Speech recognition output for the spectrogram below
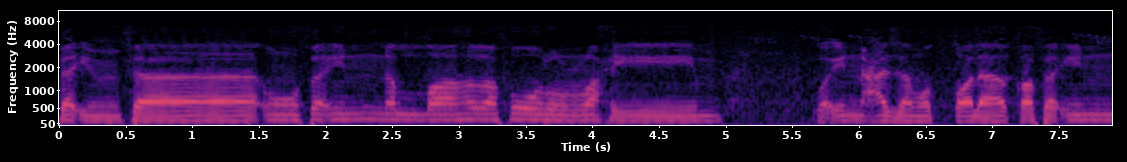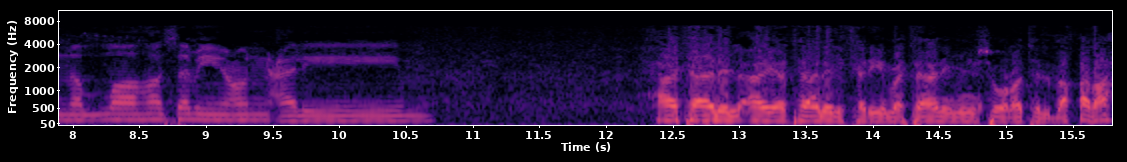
فإن فاءوا فإن الله غفور رحيم. وإن عزموا الطلاق فإن الله سميع عليم. هاتان الآيتان الكريمتان من سورة البقرة.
